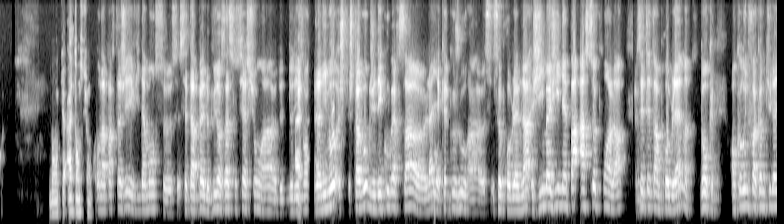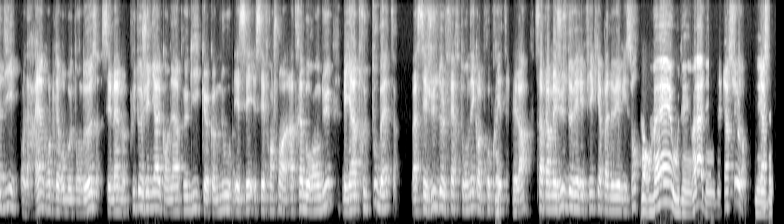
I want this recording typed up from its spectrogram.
Donc attention. On a partagé évidemment cet appel de plusieurs associations hein, de, défense des animaux. Je, t'avoue que j'ai découvert ça là il y a quelques jours, hein, ce, ce problème-là. J'imaginais pas à ce point-là que c'était un problème. Donc encore une fois, comme tu l'as dit, on n'a rien contre les robots tondeuses. C'est même plutôt génial quand on est un peu geek comme nous et c'est franchement un, très beau rendu. Mais il y a un truc tout bête. Bah, c'est juste de le faire tourner quand le propriétaire est là. Ça permet juste de vérifier qu'il n'y a pas de hérisson. Corvée ou des voilà des, bien, sûr,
